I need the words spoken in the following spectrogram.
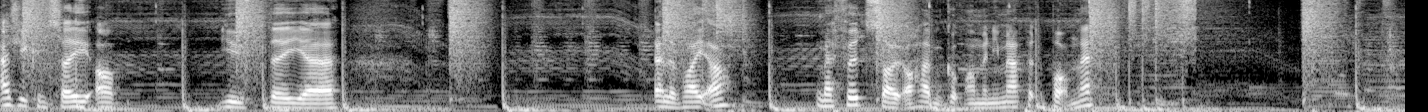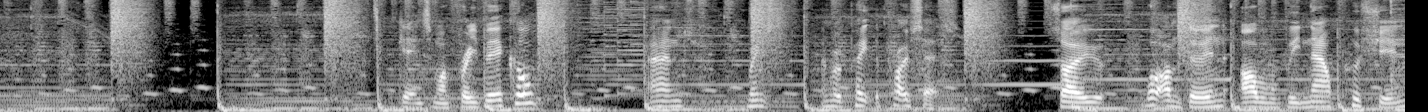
as you can see, I've used the uh, elevator method, so I haven't got my mini map at the bottom left. Get into my free vehicle and rinse and repeat the process. So what I'm doing, I will be now pushing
